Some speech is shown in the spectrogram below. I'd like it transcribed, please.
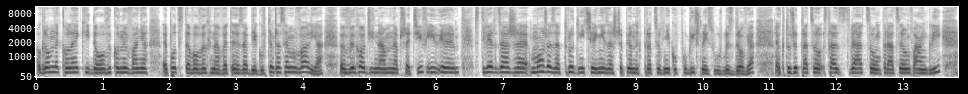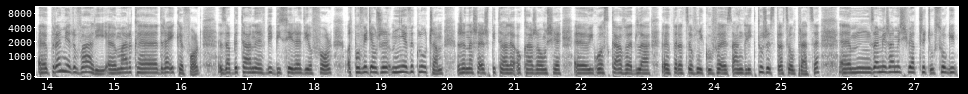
Ogromne kolejki do wykonywania podstawowych nawet zabiegów. Tymczasem Walia wychodzi nam naprzeciw i stwierdza, że może zatrudnić niezaszczepionych pracowników publicznej służby zdrowia, którzy stracą pracę w Anglii. Premier Walii, Mark Drakeford, zapytany w BBC Radio 4, odpowiedział, że nie wykluczam, że nasze szpitale okażą się łaskawe dla pracowników z Anglii, którzy stracą pracę. Zamierzamy świadczyć usługi,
